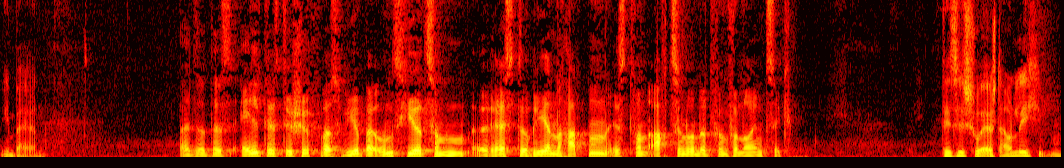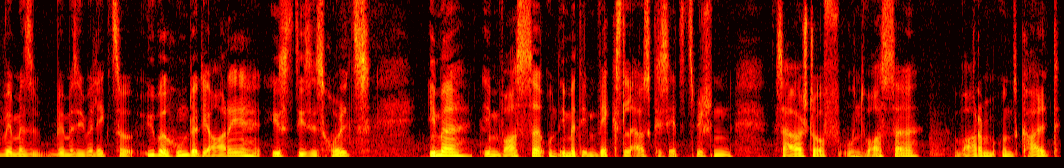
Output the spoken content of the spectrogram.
in Bayern? Also das älteste Schiff, was wir bei uns hier zum Restaurieren hatten, ist von 1895. Das ist schon erstaunlich, wenn man, wenn man sich überlegt, so über 100 Jahre ist dieses Holz immer im Wasser und immer dem Wechsel ausgesetzt zwischen Sauerstoff und Wasser, warm und kalt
